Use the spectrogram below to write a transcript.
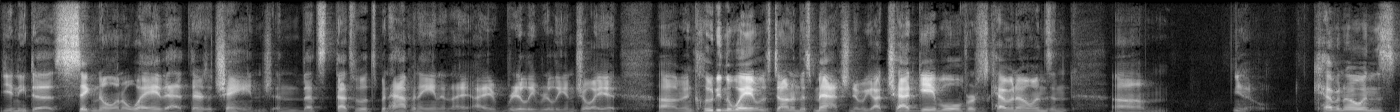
you need to signal in a way that there's a change and that's that's what's been happening and I, I really really enjoy it um, including the way it was done in this match you know we got Chad Gable versus Kevin Owens and um, you know Kevin Owens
